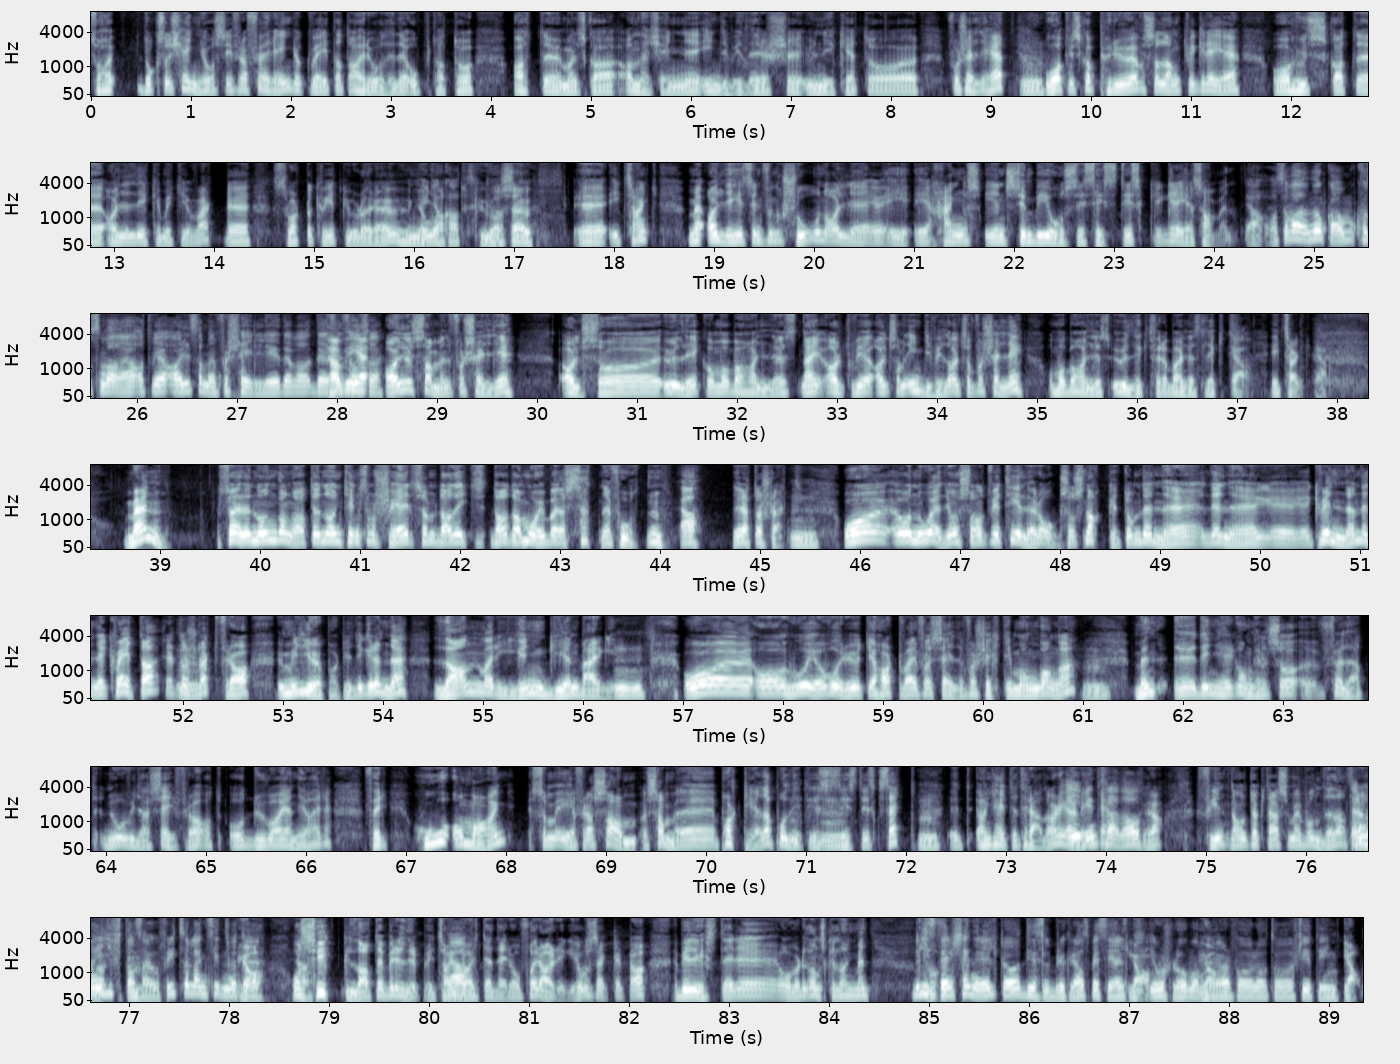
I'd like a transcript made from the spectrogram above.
så har, Dere som kjenner oss fra før enn, dere vet at Are Odin er opptatt av at eh, man skal anerkjenne individers unikhet og forskjellighet. forskjellighet. Og at vi skal prøve så langt vi greier å huske at alle er like mye verdt. Svart og hvit, gul og rød, hund og katt, ku og sau. Eh, ikke sant? Men alle har sin funksjon, og alle er- er- er- henger i en symbiosisistisk greie sammen. Ja, og så var det noe om hvordan var det at vi er alle sammen forskjellige. Det var, det Ja, vi er alle sammen forskjellige. Altså ulike og må behandles Nei, alt, vi er alle sammen individer, altså forskjellige, og må behandles ulikt for å behandles likt. Ja. Ikke sant? Ja. Men så er det noen ganger at det er noen ting som skjer som da, det da, da må vi bare sette ned foten. Ja. Rett og slett. Og, og nå er det jo sånn at vi tidligere også snakket om denne, denne eh, kvinnen, denne kveita, rett og slett, fra Miljøpartiet De Grønne, Lan Marien Gien Berg. Og, og hun har jo vært ute i hardt vær, for å si det forsiktig, mange ganger. Men uh, denne gangen så eh, føler jeg at nå vil jeg si fra, at, og du var enig herre. for hun og mannen, som er fra sam, samme partiet, da, politisk sett, Mm. han heter Trædal, Eivind? Trædal. Ja. Fint navn til deg som er bonde, da. De har gifta seg jo fritt så lenge siden, vet du. Ja, og sykla til bryllupet, ikke sant, Ja. alt det der, og forarger jo sikkert da bilister eh, over det ganske land, men Bilister generelt, og dieselbrukere spesielt. Ja. I Oslo må man Ja. få lov til å skyte inn. ja.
